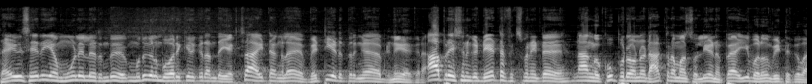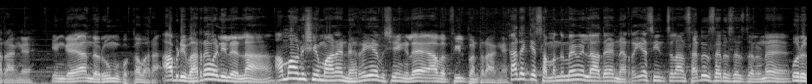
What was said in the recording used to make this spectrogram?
தயவு செய்து என் மூலையில இருந்து முதுகெலும்பு வரைக்கும் இருக்கிற அந்த எக்ஸ்ட்ரா ஐட்டங்களை வெட்டி எடுத்துருங்க அப்படின்னு கேட்கிறேன் ஆபரேஷனுக்கு டேட்டை ஃபிக்ஸ் பண்ணிட்டு நாங்க கூப்பிடுறோம்னு டாக்டர் அம்மா சொல்லி அனுப்ப இவளும் வீட்டுக்கு வராங்க. எங்க அந்த ரூம் பக்கம் வர. அப்படி வர்ற வழியில எல்லாம் அமானுஷ்யமான நிறைய விஷயங்களை அவ ஃபீல் பண்றாங்க. கதைக்கு சம்பந்தமே இல்லாத நிறைய சீன்ஸ் எல்லாம் சரு சரு சரு சருன்னு ஒரு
